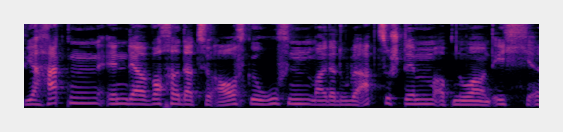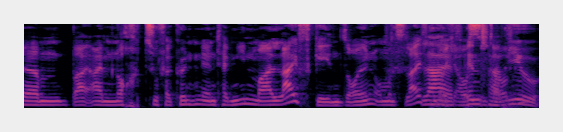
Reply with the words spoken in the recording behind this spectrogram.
wir hatten in der Woche dazu aufgerufen, mal darüber abzustimmen, ob Noah und ich ähm, bei einem noch zu verkündenden Termin mal live gehen sollen, um uns live, live mit euch Interview.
